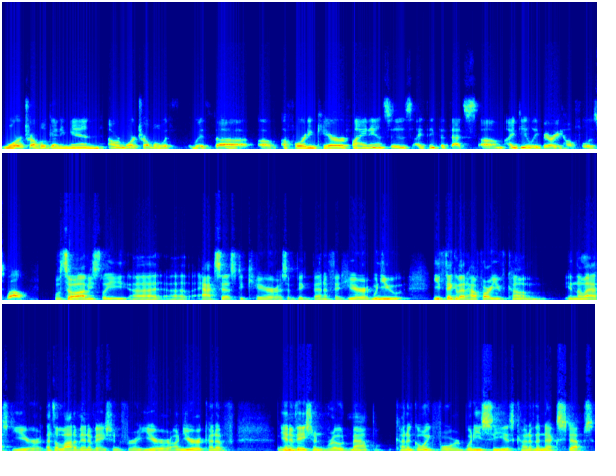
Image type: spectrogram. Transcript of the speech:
more trouble getting in or more trouble with with uh, uh, affording care or finances, I think that that's um, ideally very helpful as well. Well, so obviously, uh, uh, access to care is a big benefit here. When you you think about how far you've come in the last year, that's a lot of innovation for a year on your kind of innovation roadmap kind of going forward? What do you see as kind of the next steps?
